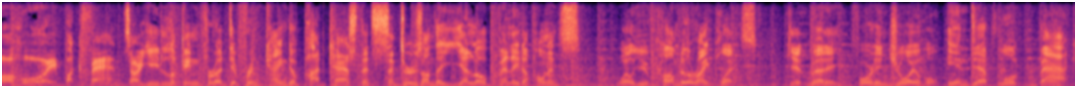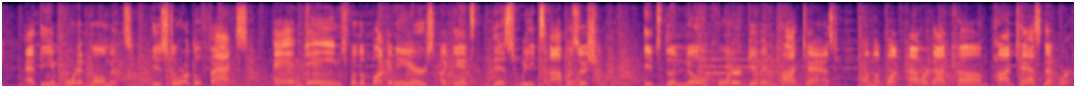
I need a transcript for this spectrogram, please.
Ahoy, Buc fans! Are ye looking for a different kind of podcast that centers on the yellow bellied opponents? Well, you've come to the right place. Get ready for an enjoyable, in depth look back at the important moments, historical facts, and games for the Buccaneers against this week's opposition. It's the No Quarter Given podcast on the BucPower.com podcast network.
